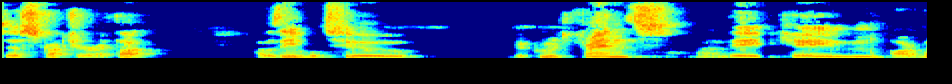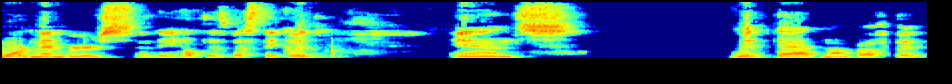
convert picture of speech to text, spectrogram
the structure. I thought I was able to recruit friends. Uh, they became our board members. Uh, they helped as best they could. And with that nonprofit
